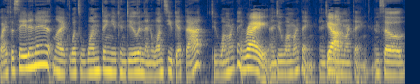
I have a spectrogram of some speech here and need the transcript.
glyphosate in it? Like, what's one thing you can do? And then once you get that, do one more thing. Right. And do one more thing. And do yeah. one more thing. And so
